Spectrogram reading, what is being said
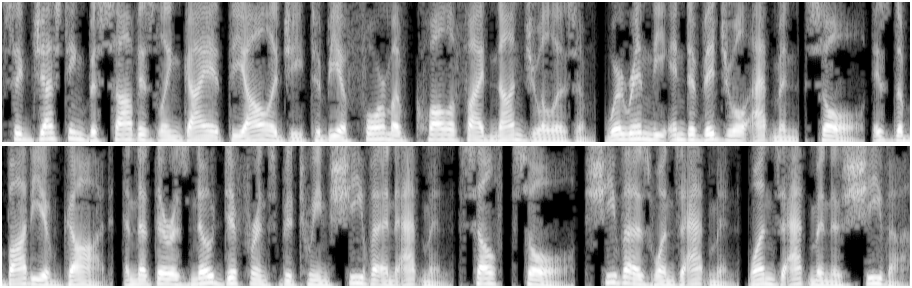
suggesting Basava's Lingayat theology to be a form of qualified non-dualism, wherein the individual Atman soul is the body of God, and that there is no difference between Shiva and Atman self, soul. Shiva is one's Atman, one's Atman is Shiva.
